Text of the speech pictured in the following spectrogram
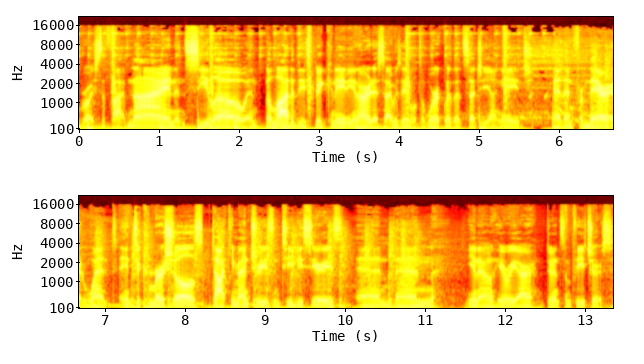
Royce the Five Nine and CeeLo and a lot of these big Canadian artists I was able to work with at such a young age. And then from there, it went into commercials, documentaries, and TV series. And then you know, here we are doing some features.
